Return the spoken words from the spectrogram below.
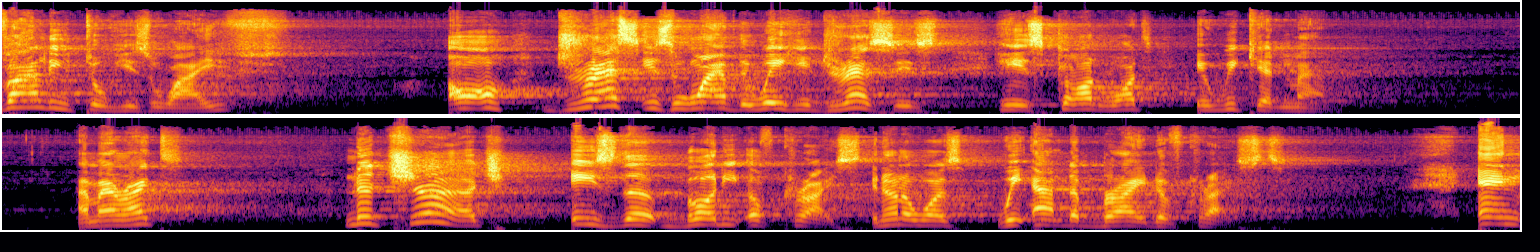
value to his wife or dress his wife the way he dresses, he is called what? A wicked man. Am I right? The church is the body of Christ. In other words, we are the bride of Christ. And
